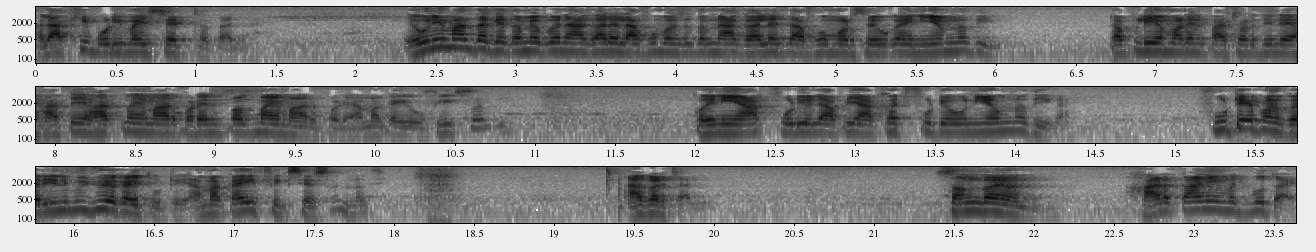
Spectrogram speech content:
એટલે આખી બોડીમાં સેટ થતા જાય. એવું નહીં માનતા કે તમે કોઈને આ ગાલે લાફો મળશે, તમને આ ગાલે જ લાફો મળશે, એવું કાંઈ નિયમ નથી. ટપલીએ મળે ને પાછળથી હાથે હાથમાંય માર પડે ને પગમાંય માર પડે. આમાં કાંઈ એવું ફિક્સ નથી. કોઈની આંખ ફૂડી એટલે આપણી આંખ જ ફૂટે એવો નિયમ નથી કાંઈ. ફૂટે પણ કરીને બીજું એ કાંઈ તૂટે. આમાં કાંઈ ફિક્સેશન નથી. આગળ ચાલીએ સંગયન, હાડકાની મજબૂતાઈ.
